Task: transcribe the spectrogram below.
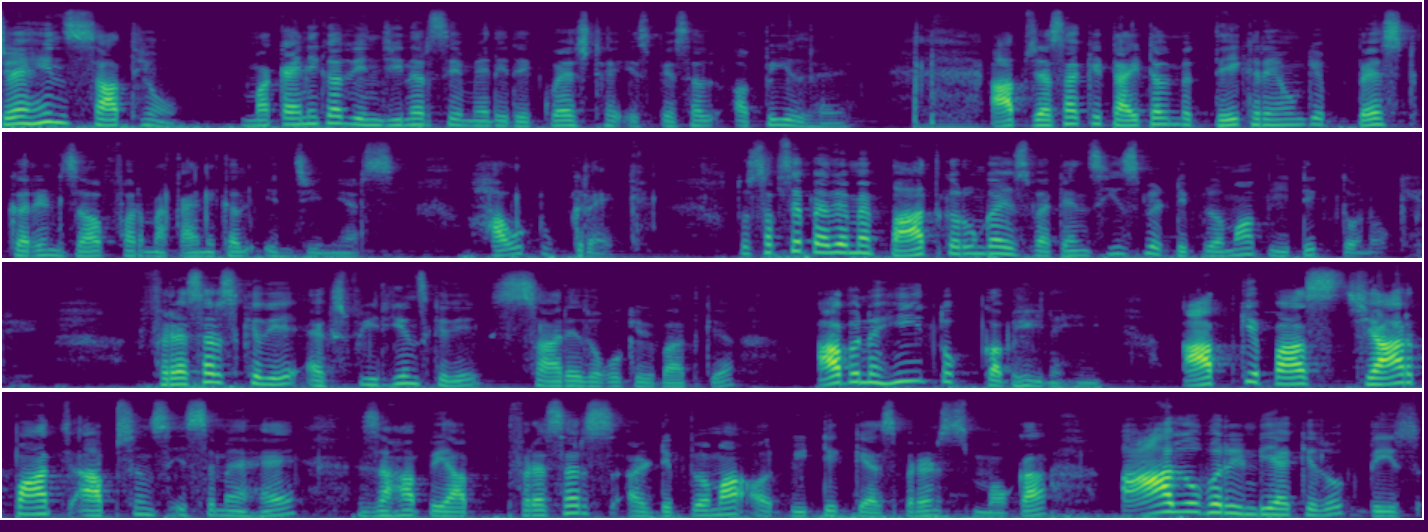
जय हिंद साथियों, मैकेनिकल इंजीनियर से मेरी रिक्वेस्ट है, स्पेशल अपील है। आप जैसा कि टाइटल में देख रहे होंगे best current job for mechanical engineers how to crack तो सबसे पहले मैं बात करूँगा इस वैकेंसीज में डिप्लोमा बीटेक दोनों के लिए। फ्रेशर्स के लिए एक्सपीरियंस के लिए सारे लोगों की बात किया। अब नहीं तो कभी नहीं। आपके पास चार पाँच ऑप्शंस इस समय है, जहाँ पे आप फ्रेशर्स और डिप्लोमा और बीटेक के एस्पिरेंट्स मौका ऑल ओवर इंडिया के लोग देश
